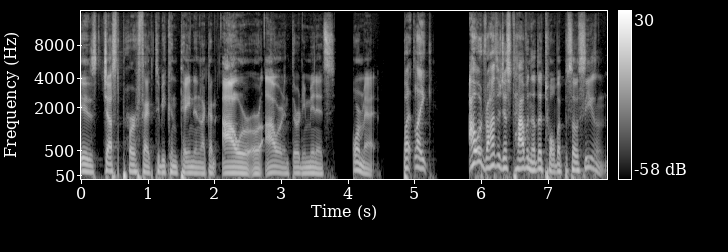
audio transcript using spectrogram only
is just perfect to be contained in like an hour or hour and 30 minutes format. But like I would rather just have another 12 episode season.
